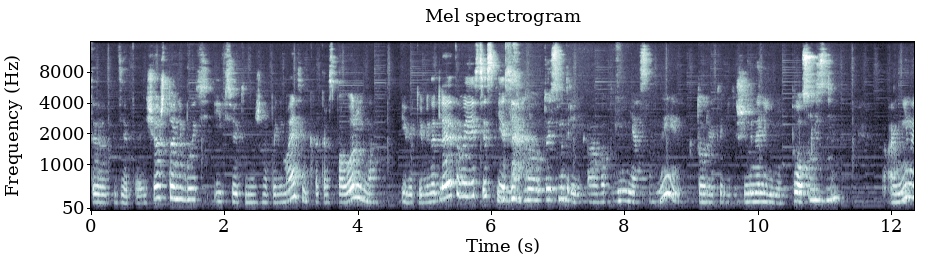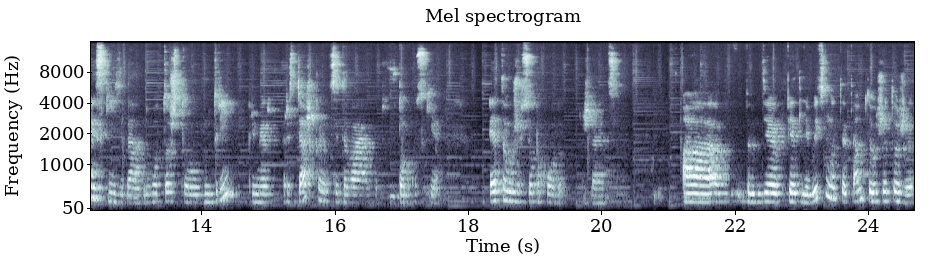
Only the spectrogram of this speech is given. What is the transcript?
э, где-то еще что-нибудь, и все это нужно понимать, как расположено, и вот именно для этого есть эскиз. Ну, то есть смотри, а вот линии основные, которые ты видишь, именно линии, плоскости, они на эскизе, да. Но вот то, что внутри, например, растяжка цветовая вот в том куске, это уже все по ходу рождается. А где петли вытянуты, там ты уже тоже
